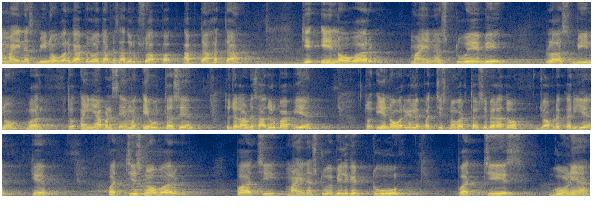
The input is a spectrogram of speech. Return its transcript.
માઇનસ બીનો વર્ગ આપેલો હોય તો આપણે સાદુરૂપ શું આપતા હતા? કે એનો વર્ગ minus two A B plus બીનો વર્ગ. તો અહીંયા પણ સેમ એવું જ થશે. તો ચાલો આપણે સાદુરૂપ આપીએ. તો એનો વર્ગ એટલે પચીસનો વર્ગ થશે પહેલાં તો. જો આપણે કરીએ કે પચીસનો વર્ગ પછી માઇનસ ટુ એ બી એટલે કે ટુ પચીસ ગુણ્યા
